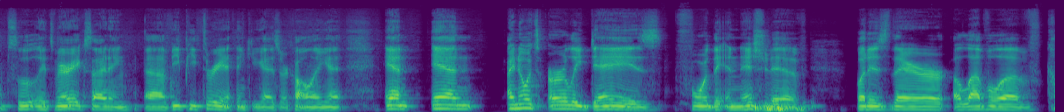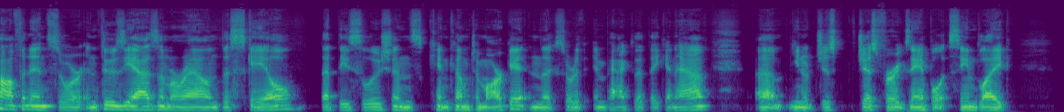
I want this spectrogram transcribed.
Absolutely, it's very exciting. Uh, VP3, I think you guys are calling it, and and I know it's early days for the initiative, but is there a level of confidence or enthusiasm around the scale that these solutions can come to market and the sort of impact that they can have? Um, you know, just just for example, it seemed like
